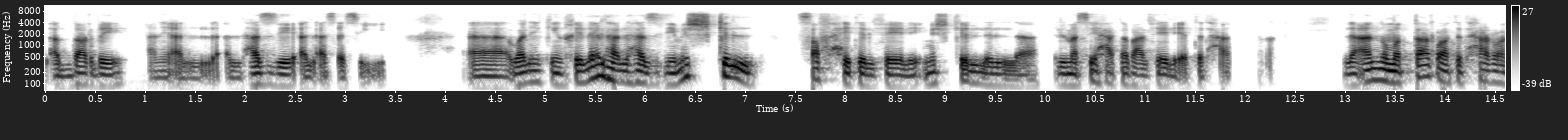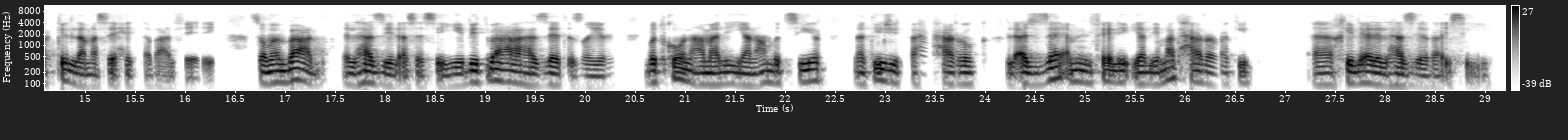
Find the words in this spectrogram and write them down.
الضربة يعني الهزة الأساسية. ولكن خلال هالهزة مش كل صفحة الفالق مش كل المساحة تبع الفالق بتتحرك لأنه مضطرة تتحرك كل مساحة تبع الفالق so من بعد الهزة الأساسية بيتبعها هزات صغيرة. بتكون عمليا عم بتصير نتيجة تحرك الأجزاء من الفالق يلي ما تحركت آه، خلال الهزة الرئيسية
